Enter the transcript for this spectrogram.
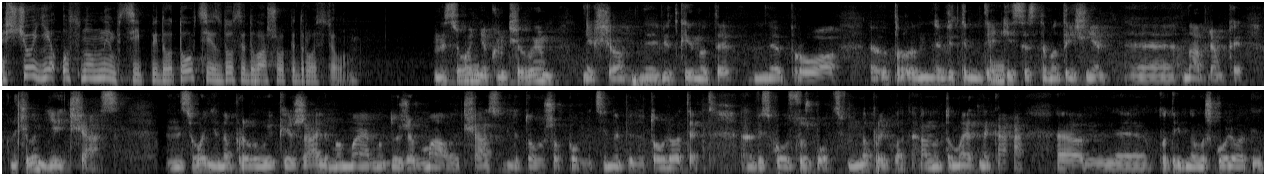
що є основним в цій підготовці з досвіду вашого підрозділу? На сьогодні ключовим, якщо е, відкинути про, про відкинути якісь систематичні напрямки, ключовим є час. На сьогодні, на превеликий жаль, ми маємо дуже мало часу для того, щоб повноцінно підготовлювати е, військовослужбовців. Ну, Наприклад, гранатометника е, м, е, потрібно вишколювати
